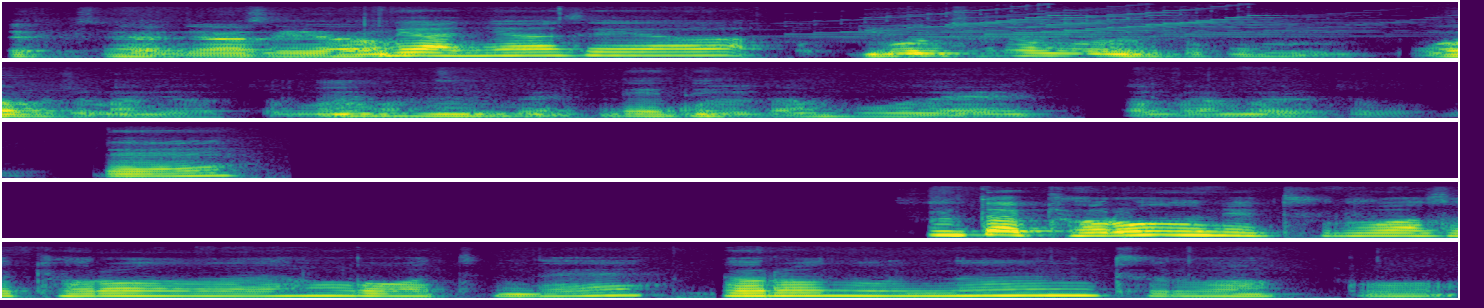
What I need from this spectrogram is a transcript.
네, 선생님 안녕하세요. 네, 안녕하세요. 이번 촬영은 조금 종합을 좀 많이 여쭤보는 것 음, 같은데 네네. 오늘도 한 분의 한분 한번 여쭤보고 네. 둘 다 결혼운이 들어와서 결혼을 한 것 같은데 결혼운은 들어왔고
